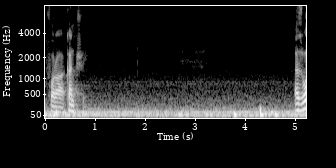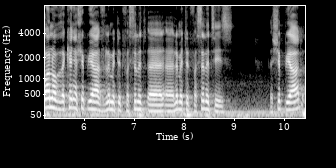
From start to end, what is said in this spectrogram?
for our country. As one of the Kenya Shipyard's limited, facility, uh, uh, limited facilities, the shipyard,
